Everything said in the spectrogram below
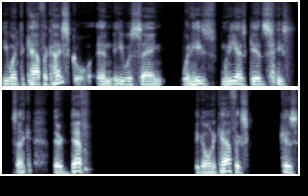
he went to Catholic high school and he was saying when he's, when he has kids, he's like, they're definitely going to Catholic school because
